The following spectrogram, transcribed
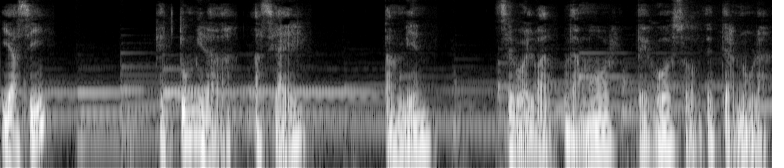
Y así que tu mirada hacia Él también se vuelva de amor, de gozo, de ternura.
